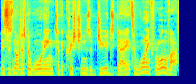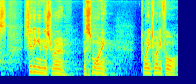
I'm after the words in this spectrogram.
This is not just a warning to the Christians of Jude's day, it's a warning for all of us sitting in this room this morning, 2024.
